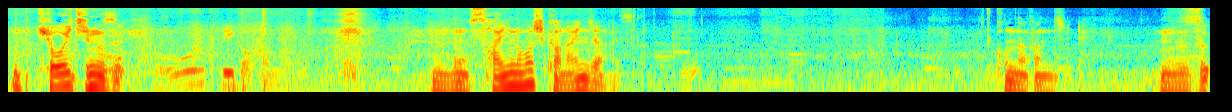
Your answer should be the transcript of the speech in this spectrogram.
今日一むずい。どう言っていいか分かんない。もう才能しかないんじゃないですか。こんな感じ。むず。っ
